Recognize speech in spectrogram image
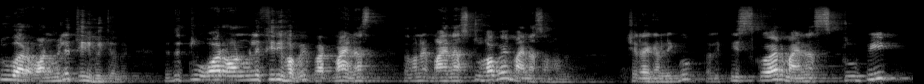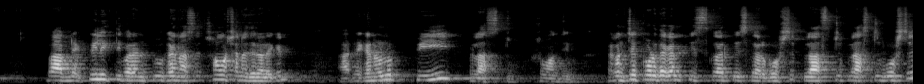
টু আর ওয়ান মিলে থ্রি হইতে হবে। যদি টু আর ওয়ান মিলে থ্রি হবে বাট মাইনাস তার মানে মাইনাস টু হবে মাইনাস ওয়ান হবে। সেটা এখানে লিখব। তাহলে P square minus two P বা আপনি পি লিখতে পারেন টু এখানে আছে, সমস্যা না যেটা লেখেন আর এখানে হলো পি প্লাস টু সমান জিরো এখন চেক করে দেখেন পি স্কোয়ার পি স্কোয়ার বসছে প্লাস টু প্লাস টু বসছে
